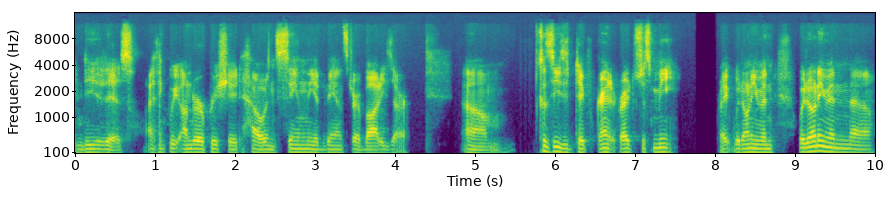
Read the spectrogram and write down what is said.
Indeed, it is. I think we underappreciate how insanely advanced our bodies are. Um, because it's easy to take for granted, right? It's just me, right? We don't even we don't even uh,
